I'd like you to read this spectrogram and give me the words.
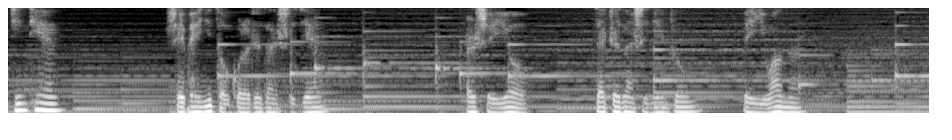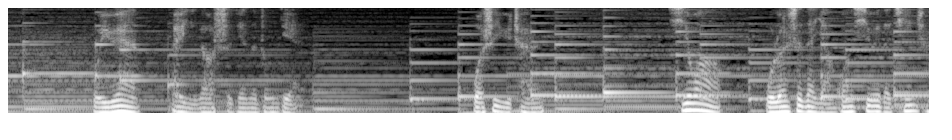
今天，谁陪你走过了这段时间，而谁又在这段时间中被遗忘呢？我愿陪你到时间的终点。我是雨晨，希望无论是在阳光熹微的清晨，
